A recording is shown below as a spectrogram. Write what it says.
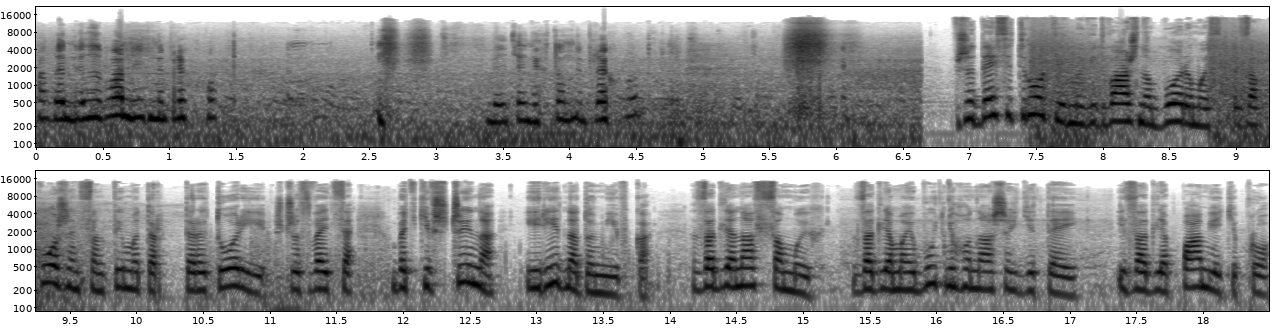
але не дзвонить, не приходить. Дитя ніхто не приходить. Вже 10 років ми відважно боремось за кожен сантиметр території, що зветься батьківщина і рідна домівка, задля нас самих, задля майбутнього наших дітей і задля пам'яті про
